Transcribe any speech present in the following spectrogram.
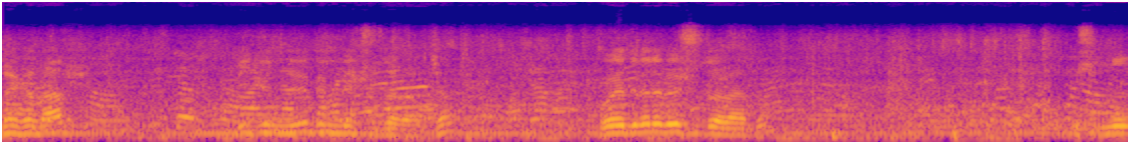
Ne kadar? Bir günlüğü 1500 lira vereceğim. Bu eldivene 500 lira verdim. Üstünde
